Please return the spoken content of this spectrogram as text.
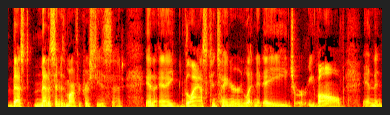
best medicine, as Martha Christy has said, in a glass container and letting it age or evolve, and then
